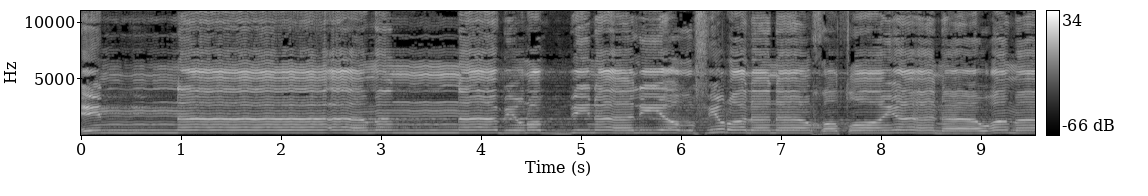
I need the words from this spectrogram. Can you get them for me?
انا امنا بربنا ليغفر لنا خطايانا وما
